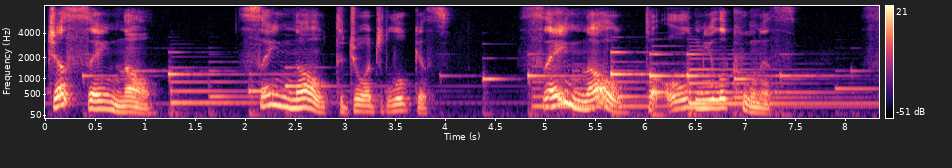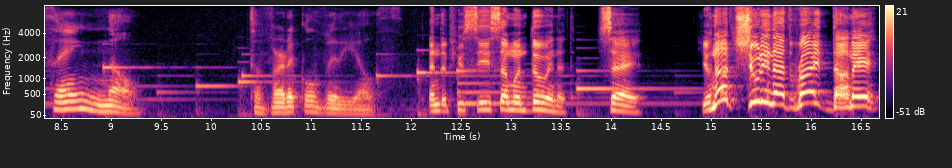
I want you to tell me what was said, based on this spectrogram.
Just say no. Say no to George Lucas. Say no to old Mila Kunis. Say no to vertical videos. And if you see someone doing it, say, You're not shooting that right, dummy!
